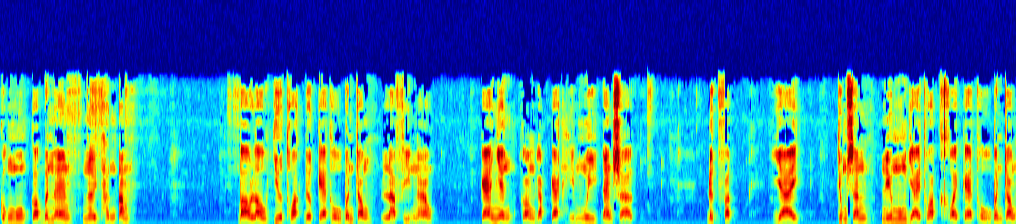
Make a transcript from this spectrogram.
cũng muốn có bình an nơi thân tâm. Bao lâu chưa thoát được kẻ thù bên trong là phiền não. Cá nhân còn gặp các hiểm nguy đáng sợ. Đức phật dạy chúng sanh nếu muốn giải thoát khỏi kẻ thù bên trong,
